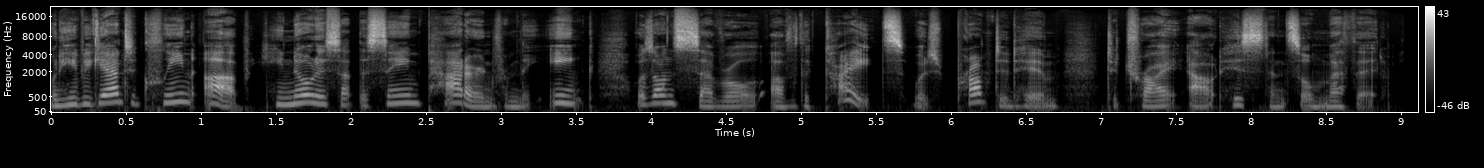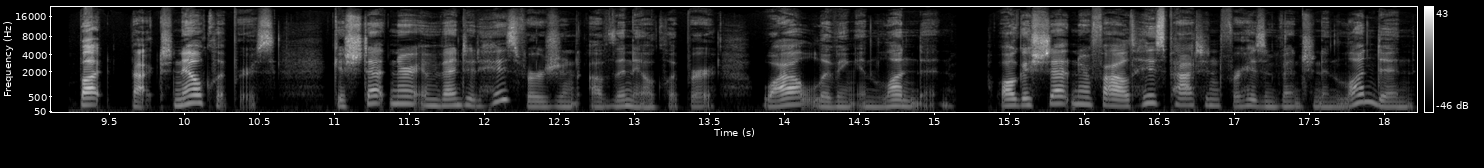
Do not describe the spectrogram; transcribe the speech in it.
When he began to clean up, he noticed that the same pattern from the ink was on several of the kites, which prompted him to try out his stencil method. But back to nail clippers. Gestetner invented his version of the nail clipper while living in London. While Gestetner filed his patent for his invention in London,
